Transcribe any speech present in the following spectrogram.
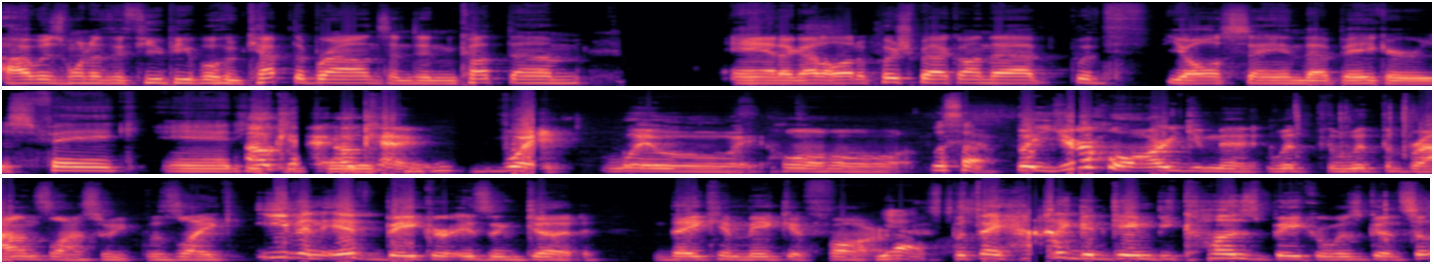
I was one of the few people who kept the Browns and didn't cut them, and I got a lot of pushback on that with y'all saying that Baker is fake and he Okay, okay. Wait, wait, wait, wait, wait. Hold on, hold on, hold on. What's up? But your whole argument with the, with the Browns last week was like, even if Baker isn't good, they can make it far. Yes. But they had a good game because Baker was good. So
